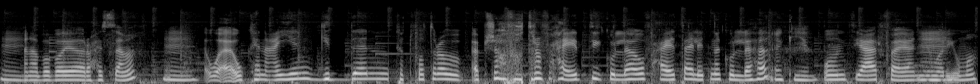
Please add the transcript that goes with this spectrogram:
مم. أنا بابايا راح السما. و- وكان عيان جدا. كانت فترة أبشع فترة في حياتي كلها وفي حياة عيلتنا كلها. أكيد. وأنتي عارفة يعني مم. مريومة.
